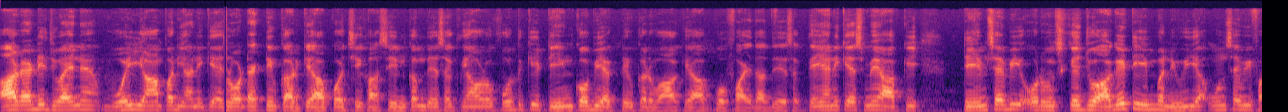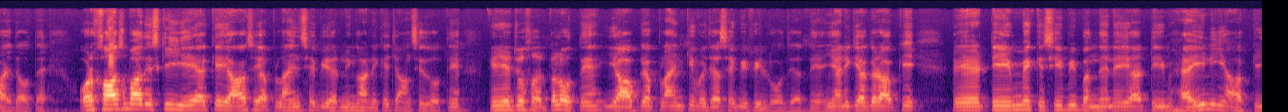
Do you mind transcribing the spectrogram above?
ऑलरेडी ज्वाइन है, वही यहाँ पर यानी कि स्लॉट एक्टिव करके आपको अच्छी खासी इनकम दे सकते हैं, और ख़ुद की टीम को भी एक्टिव करवा के आपको फ़ायदा दे सकते हैं। यानी कि इसमें आपकी टीम से भी और उसके जो आगे टीम बनी हुई है, उनसे भी फ़ायदा होता है। और ख़ास बात इसकी ये है कि यहाँ से अपलाइन से भी अर्निंग आने के चांसेस होते हैं कि ये जो सर्कल होते हैं, ये आपके अपलाइन की वजह से भी फ़ील्ड हो जाते हैं। यानी कि अगर आपकी टीम में किसी भी बंदे ने या टीम है ही नहीं आपकी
